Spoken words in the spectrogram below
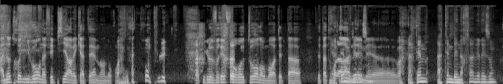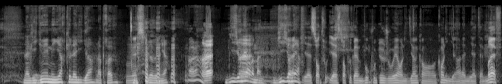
à notre niveau, on a fait pire avec Athènes, hein, donc on va pas non plus avec le vrai faux retour. Donc bon, on va peut-être pas peut pas trop la ramener, mais euh, Athènes, Ben Arfa avait raison. La Ligue 1 est meilleure que la Liga, la preuve. S'il va venir. Voilà. Visionnaire, le man. Visionnaire. il, y a surtout, il y a surtout quand même beaucoup mieux joué en Ligue 1 qu'en Ligue 1, l'ami Athènes. Bref,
